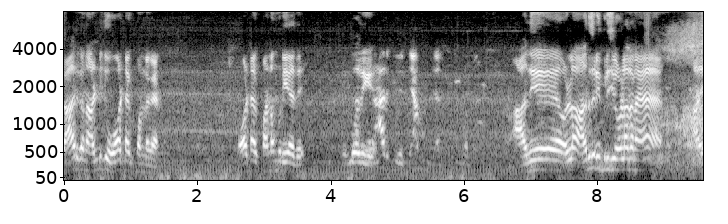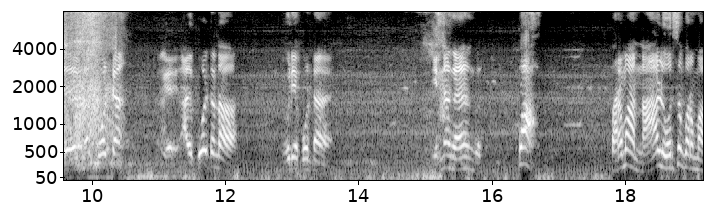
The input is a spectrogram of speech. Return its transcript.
காருக்கு நான் அடிச்சு ஓவர்டேக் பண்ணுங்க. ஓவர்டேக் பண்ண முடியாது. இப்போதைக்கு அது உள்ள அறுதடி பிரிட்ஜ் உள்ள தானே அது போட்டேன். அது போட்டேன்டா. வீடியோ போட்டேன். என்னங்க? பா! பரமா நாலு வருஷம் பரமா.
